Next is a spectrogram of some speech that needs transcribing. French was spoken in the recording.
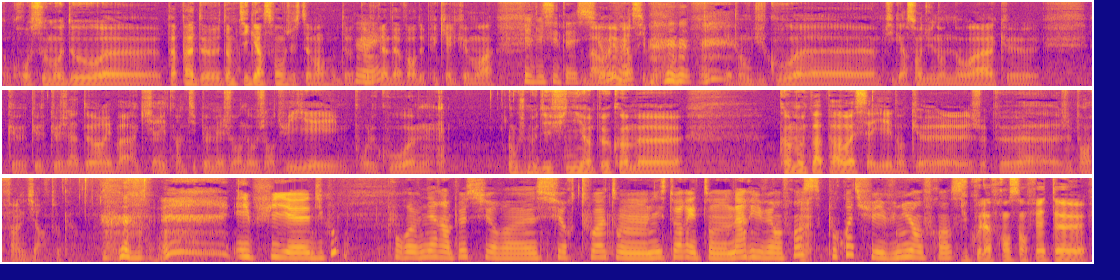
grosso modo, euh, papa d'un petit garçon, justement, de, que je viens d'avoir depuis quelques mois. Félicitations. Bah oui, merci beaucoup. et donc, du coup, euh, un petit garçon du nom de Noah que, que, que, j'adore et bah, qui rythme un petit peu mes journées aujourd'hui. Et pour le coup, euh, donc je me définis un peu comme comme un papa, ouais, ça y est, donc je, peux, je peux enfin le dire en tout cas. et puis, du coup, pour revenir un peu sur, euh, sur toi, ton histoire et ton arrivée en France, pourquoi tu es venu en France? Du coup, la France, en fait, euh,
